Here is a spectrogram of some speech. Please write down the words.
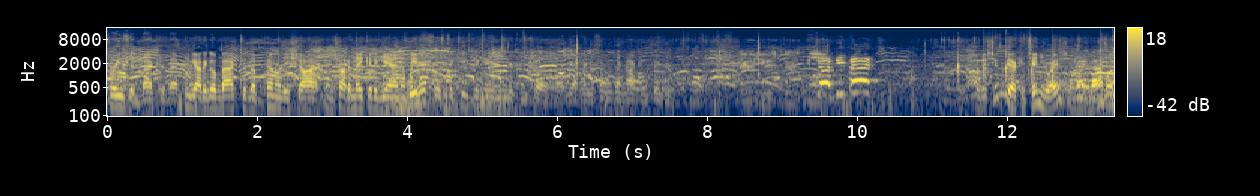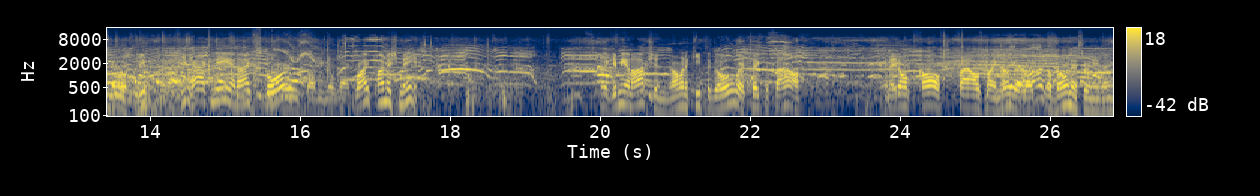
Freeze it back to that. You got to go back to the penalty shot and try to make it again. And we This is to keep the game under control. I guess that's the only thing I can figure. Good job, defense. But it shouldn't be a continuation like basketball. You, you hack me and I score, Rules probably go back. why punish me? Give me an option. I want to keep the goal or take the foul. And they don't call fouls by number like a bonus or anything.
